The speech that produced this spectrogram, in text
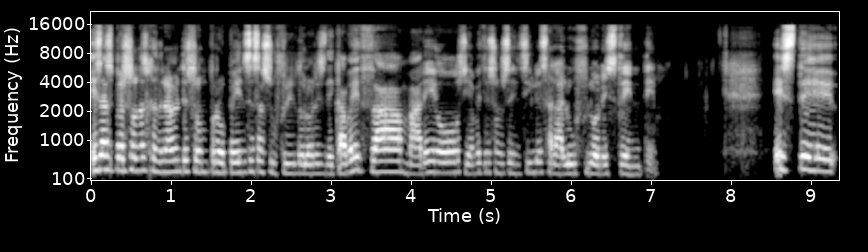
Esas personas generalmente son propensas a sufrir dolores de cabeza, mareos y a veces son sensibles a la luz fluorescente. Este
